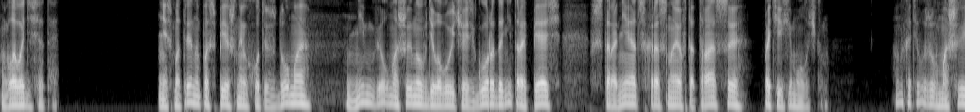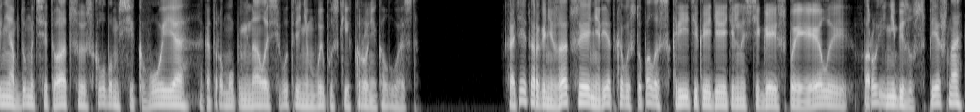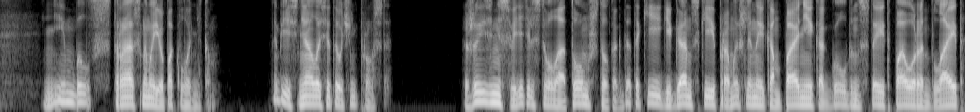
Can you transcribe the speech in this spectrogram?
Глава 10. Несмотря на поспешный уход из дома, Ним вел машину в деловую часть города, не торопясь, в стороне от скоростной автотрассы по тихим улочкам. Он хотел уже в машине обдумать ситуацию с клубом «Секвойя», о котором упоминалось в утреннем выпуске «Кроникл Уэст». Хотя эта организация нередко выступала с критикой деятельности ГСПЛ и порой и не безуспешно, Ним был страстным ее поклонником. Объяснялось это очень просто. Жизнь свидетельствовала о том, что когда такие гигантские промышленные компании, как Golden State Power and Light,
